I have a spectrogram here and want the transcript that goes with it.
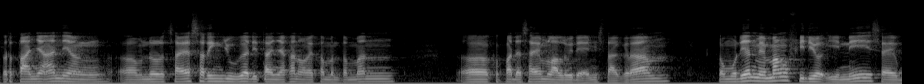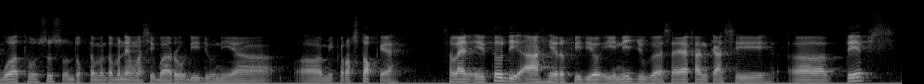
pertanyaan yang eh, menurut saya sering juga ditanyakan oleh teman-teman eh, kepada saya melalui DM Instagram. Kemudian memang video ini saya buat khusus untuk teman-teman yang masih baru di dunia eh, microstock ya. Selain itu di akhir video ini juga saya akan kasih eh, tips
